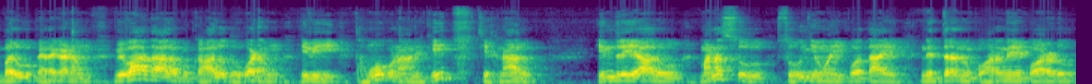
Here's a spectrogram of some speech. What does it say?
బరువు పెరగడం వివాదాలకు కాలు దువ్వడం ఇవి తమోగుణానికి చిహ్నాలు. ఇంద్రియాలు మనస్సు శూన్యం అయిపోతాయి నిద్రను కోరనే కోరడు.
